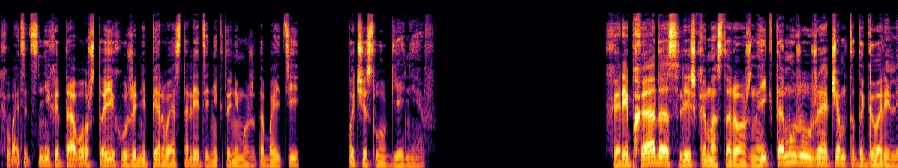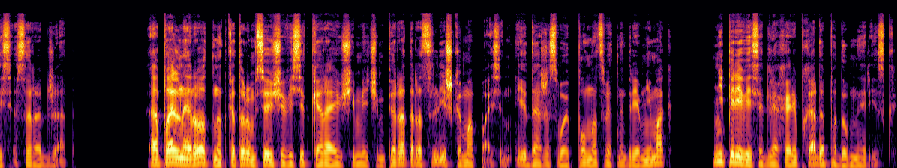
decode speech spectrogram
Хватит с них и того, что их уже не первое столетие никто не может обойти по числу гениев. Харибхада слишком осторожны и к тому же уже о чем-то договорились с Раджат. Опальный рот, над которым все еще висит карающий меч Императора, слишком опасен, и даже свой полноцветный древний маг не перевесит для Харибхада подобный риск.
